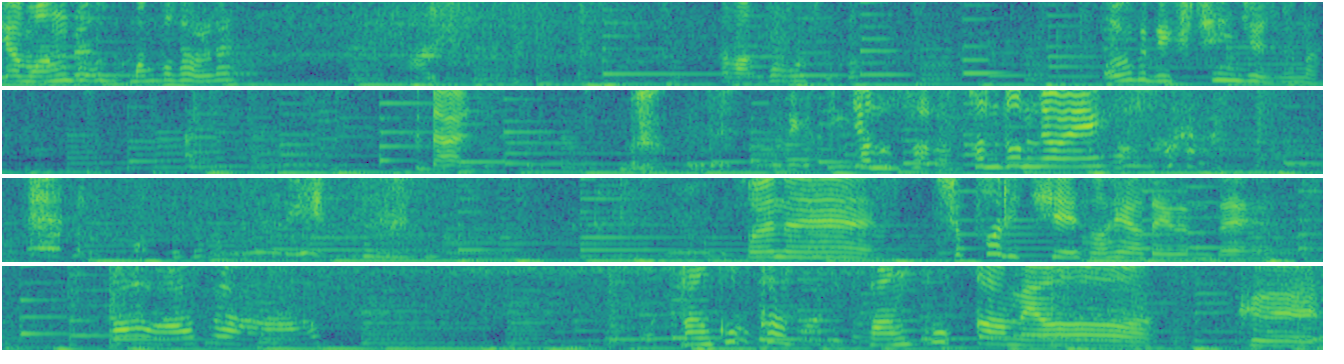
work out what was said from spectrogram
야 망고 망고 살래? 나 망고 수 없어. 어 여기도 익스체인지 해주나? 근데 알지? 우리가 핑계처럼 한전 여행. 저희는 슈퍼리치에서 해야 되는데 아 맞아. 방콕 가 방콕 가면 그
